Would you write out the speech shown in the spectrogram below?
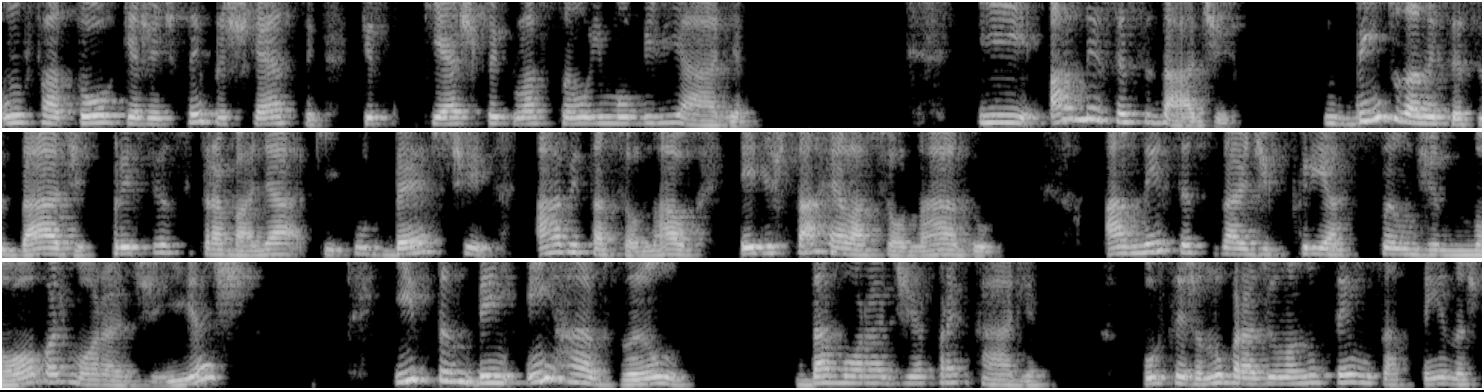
um fator que a gente sempre esquece, que, que é a especulação imobiliária. E a necessidade Dentro da necessidade, precisa-se trabalhar que o déficit habitacional ele está relacionado à necessidade de criação de novas moradias e também em razão da moradia precária. Ou seja, no Brasil nós não temos apenas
